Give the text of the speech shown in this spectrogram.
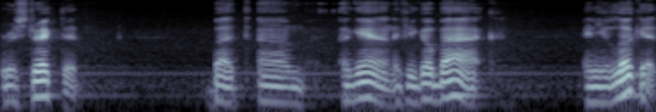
restricted. But um, again, if you go back and you look at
